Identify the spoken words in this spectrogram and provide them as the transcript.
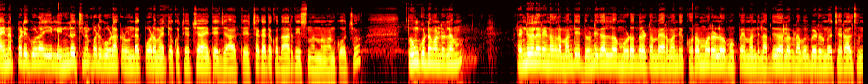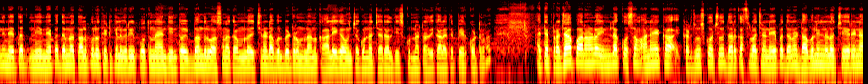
అయినప్పటికీ కూడా వీళ్ళు ఇల్లు వచ్చినప్పటికీ కూడా అక్కడ ఉండకపోవడం అయితే ఒక చర్చ అయితే జా చర్చకైతే ఒక దారి తీస్తుందని మనం అనుకోవచ్చు. తూంకుంట మండలం రెండు వేల రెండు వందల మంది దుండిగల్లో మూడు వందల తొంభై ఆరు మంది కొరమూరలో ముప్పై మంది లబ్ధిదారులకు డబుల్ బెడ్రూమ్లో చేరాల్సి ఉంది. నేత ఈ నేపథ్యంలో తలుపులు కిటికీలు విరిగిపోతున్నాయని దీంతో ఇబ్బందులు వస్తున్న క్రమంలో ఇచ్చిన డబుల్ బెడ్రూమ్లను ఖాళీగా ఉంచకుండా చర్యలు తీసుకున్నట్టు అధికారులు అయితే పేర్కొంటారు అయితే ప్రజాపాలనలో ఇండ్ల కోసం అనేక ఇక్కడ చూసుకోవచ్చు దరఖాస్తులు వచ్చిన నేపథ్యంలో డబుల్ ఇండ్లలో చేరిన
